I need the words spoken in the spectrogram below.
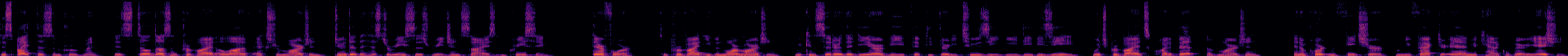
Despite this improvement, it still doesn't provide a lot of extra margin due to the hysteresis region size increasing. Therefore, to provide even more margin, we consider the DRV5032ZE-DBZ, which provides quite a bit of margin, an important feature when you factor in mechanical variation.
